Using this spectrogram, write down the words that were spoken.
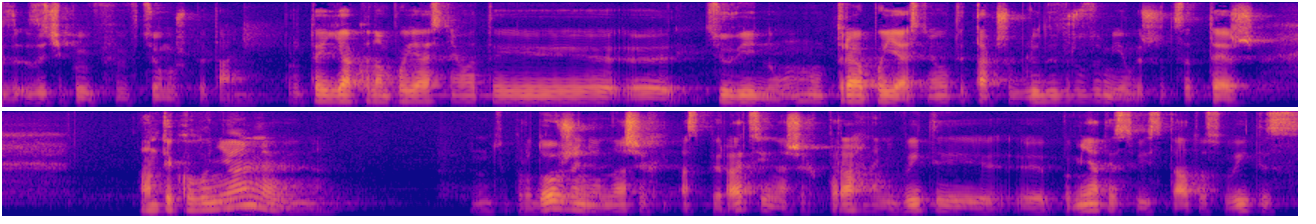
зачепив в цьому ж питанні. Про те, як нам пояснювати цю війну. Ну, треба пояснювати так, щоб люди зрозуміли, що це теж антиколоніальна війна. Ну, це продовження наших аспірацій, наших прагнень вийти, поміняти свій статус, вийти з,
